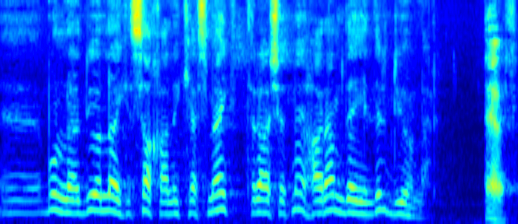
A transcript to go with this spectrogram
E, bunlar diyorlar ki sakalı kesmek, tıraş etmek haram değildir diyorlar. Evet.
